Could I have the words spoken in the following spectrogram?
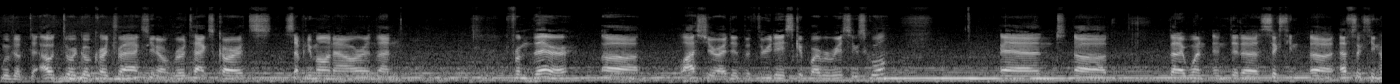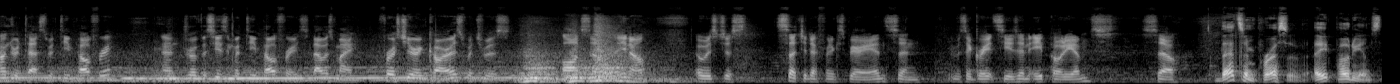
moved up to outdoor go kart tracks. You know, Rotax karts, 70 mile an hour, and then from there, uh, last year I did the three day Skip Barber Racing School, and uh, then I went and did a 16 uh, F1600 test with Team Pelfrey, and drove the season with Team Pelfrey. So that was my first year in cars, which was awesome. You know, it was just such a different experience, and it was a great season. Eight podiums. So That's impressive. Eight podiums.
